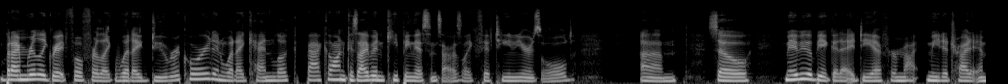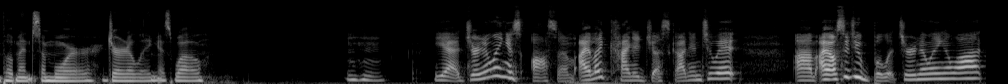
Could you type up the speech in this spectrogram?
but I'm really grateful for like what I do record and what I can look back on because I've been keeping this since I was like 15 years old. Um, so maybe it would be a good idea for my, me to try to implement some more journaling as well. Mm-hmm. Yeah, journaling is awesome. I like kind of just got into it. Um, I also do bullet journaling a lot,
